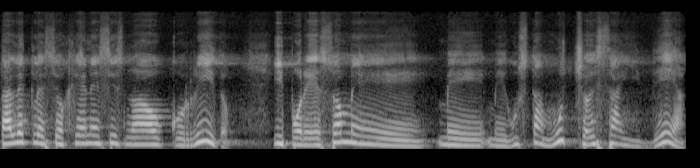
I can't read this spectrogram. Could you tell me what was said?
Tal eclesiogénesis no ha ocurrido. Y por eso me, gusta mucho esa idea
